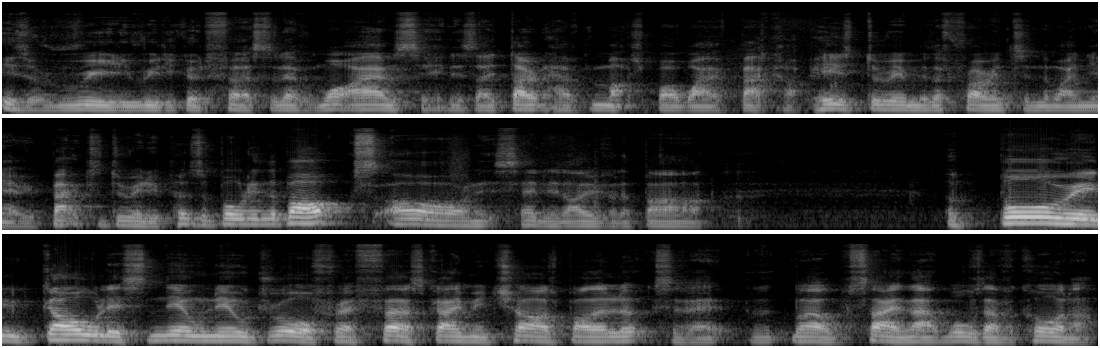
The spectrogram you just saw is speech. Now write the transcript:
is a really, really good first 11. What I am seeing is they don't have much by way of backup. Here's Durin with a throw into Nwaneri. Back to Durin, He puts the ball in the box. Oh, and it's headed over the bar. A boring, goalless, nil-nil draw for their first game in charge by the looks of it. Well, saying that, Wolves have a corner.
